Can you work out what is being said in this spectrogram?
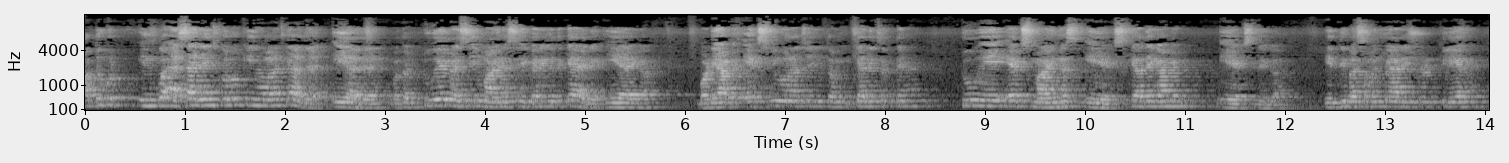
अब देखो, इनको ऐसा अरेंज करो कि हमारा क्या आ जाए? ए आ जाए। मतलब टू ए में से माइनस ए करेंगे तो क्या आएगा? ए आएगा। बट यहाँ पे एक्स भी होना चाहिए तो हम क्या लिख सकते हैं? Two a x minus a x क्या देगा हमें? ए एक्स देगा। इतनी बात समझ में आ रही स्टूडेंट क्लियर है?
